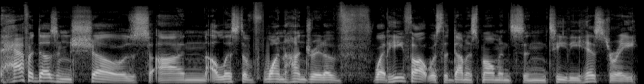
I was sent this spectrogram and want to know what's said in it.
half a dozen shows on a list of 100 of what he thought was the dumbest moments in TV history.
